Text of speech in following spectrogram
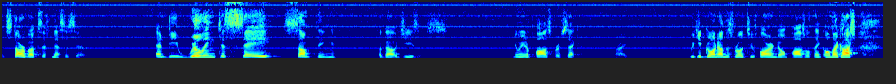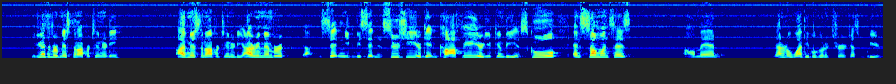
It's Starbucks if necessary. And be willing to say something about Jesus. Now we need to pause for a second. All right. We keep going down this road too far and don't pause. We'll think, oh my gosh, have you guys ever missed an opportunity? I've missed an opportunity. I remember uh, sitting, you can be sitting at sushi or getting coffee or you can be at school, and someone says, Oh man, I don't know why people go to church. That's weird.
